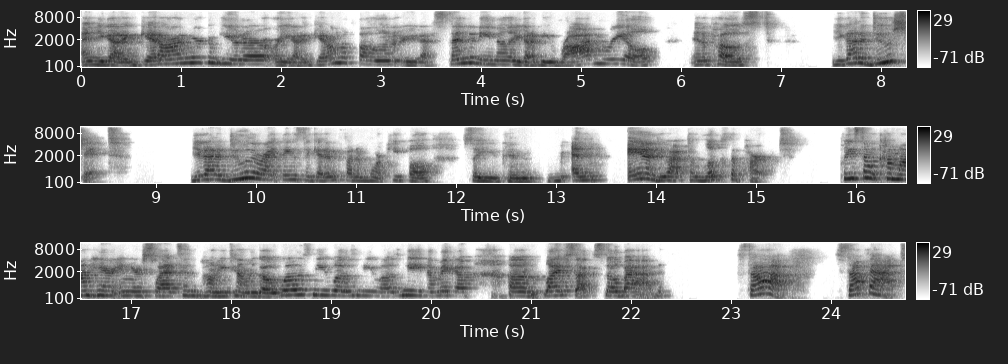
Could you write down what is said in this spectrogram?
and you got to get on your computer or you got to get on the phone or you got to send an email. Or you got to be raw and real in a post you got to do shit. You got to do the right things to get in front of more people so you can, and, and you have to look the part. Please don't come on here in your sweats and ponytail and go, woe's me, woe's me, woe's me, no makeup. Um, life sucks so bad. Stop, stop that.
